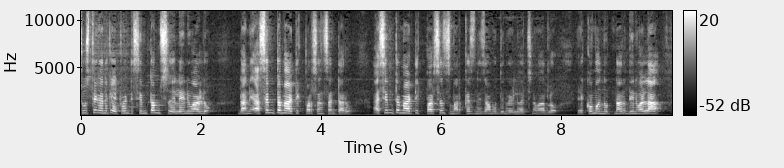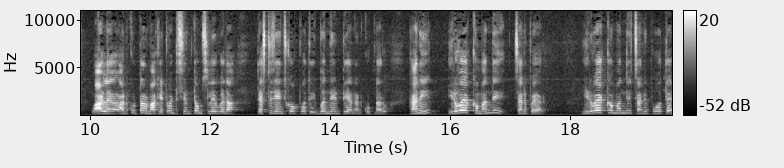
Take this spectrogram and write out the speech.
చూస్తే కనుక ఎటువంటి సిమ్టమ్స్ లేని వాళ్ళు దాన్ని అసిమ్టమాటిక్ పర్సన్స్ అంటారు. అసిమ్టమాటిక్ పర్సన్స్ మర్కజ్ నిజాముద్దీన్ వెళ్ళి వచ్చిన వారిలో ఎక్కువ మంది ఉంటున్నారు. దీనివల్ల వాళ్ళు అనుకుంటున్నారు మాకు ఎటువంటి సిమ్టమ్స్ లేవు కదా టెస్ట్ చేయించుకోకపోతే ఇబ్బంది ఏంటి అని అనుకుంటున్నారు. కానీ ఇరవై ఒక్క మంది చనిపోయారు. ఇరవై ఒక్క మంది చనిపోతే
